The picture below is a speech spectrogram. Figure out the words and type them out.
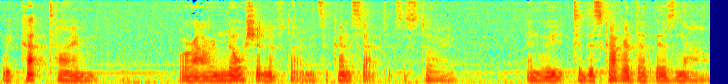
we cut time, or our notion of time. It's a concept. It's a story, and we to discover that there's now,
